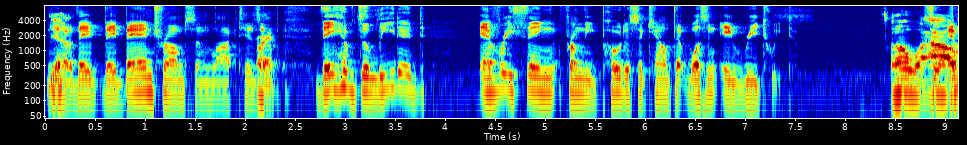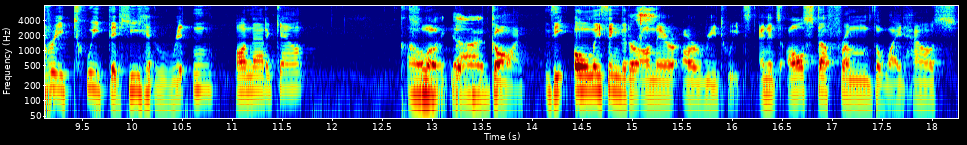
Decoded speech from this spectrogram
you Yeah. know they they banned Trump's and locked his Right. up. They have deleted everything from the POTUS account that wasn't a retweet. Oh wow! So every tweet that he had written on that account, Oh my uh, God. gone. The only thing that are on there are retweets, and it's all stuff from the White House.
